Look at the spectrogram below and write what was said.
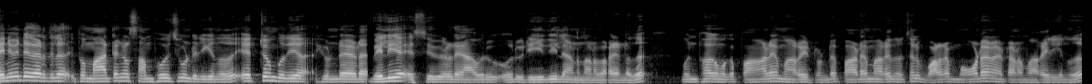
ബെനുവിന്റെ കാര്യത്തിൽ ഇപ്പോൾ മാറ്റങ്ങൾ സംഭവിച്ചുകൊണ്ടിരിക്കുന്നത് ഏറ്റവും പുതിയ ഹ്യുണ്ടയുടെ വലിയ എസ് യു വികളുടെ ആ ഒരു ഒരു രീതിയിലാണെന്നാണ് പറയേണ്ടത് മുൻഭാഗമൊക്കെ പാടെ മാറിയിട്ടുണ്ട്. പാടെ മാറിയെന്ന് വെച്ചാൽ വളരെ മോഡേൺ ആയിട്ടാണ് മാറിയിരിക്കുന്നത്.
